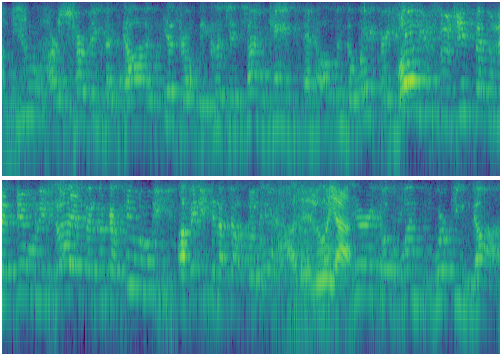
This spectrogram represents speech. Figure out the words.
Amin. You are serving the God of Israel because his son came and opened the way for you. Voi îl slujiți pe Dumnezeul Israel pentru că Fiul lui a venit în această lume. Aleluia. Miracle one working God.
